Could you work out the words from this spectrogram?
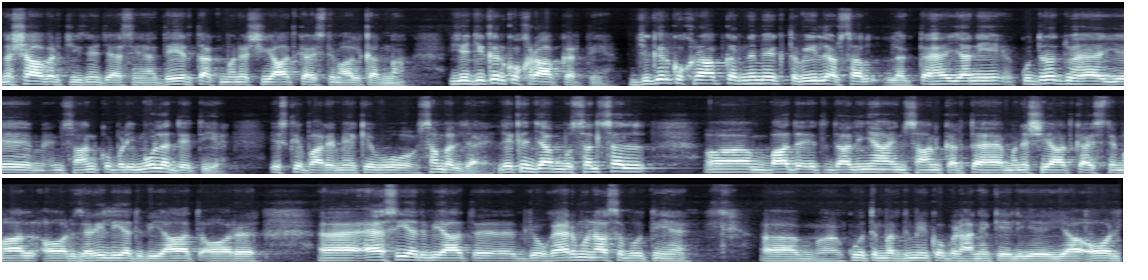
नशावर चीज़ें जैसे हैं, देर तक मनशियात का इस्तेमाल करना, ये जिगर को ख़राब करती हैं। जिगर को ख़राब करने में एक तवील अरसा लगता है, यानी कुदरत जो है ये इंसान को बड़ी मोहलत देती है इसके बारे में कि वो संभल जाए। लेकिन जब मुसलसल बाद इतदालियाँ इंसान करता है, मनशियात का इस्तेमाल और जहरीली अद्वियात और ऐसी अद्वियात जो गैर मुनासब होती हैं क़वत मरदमी को बढ़ाने के लिए या और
